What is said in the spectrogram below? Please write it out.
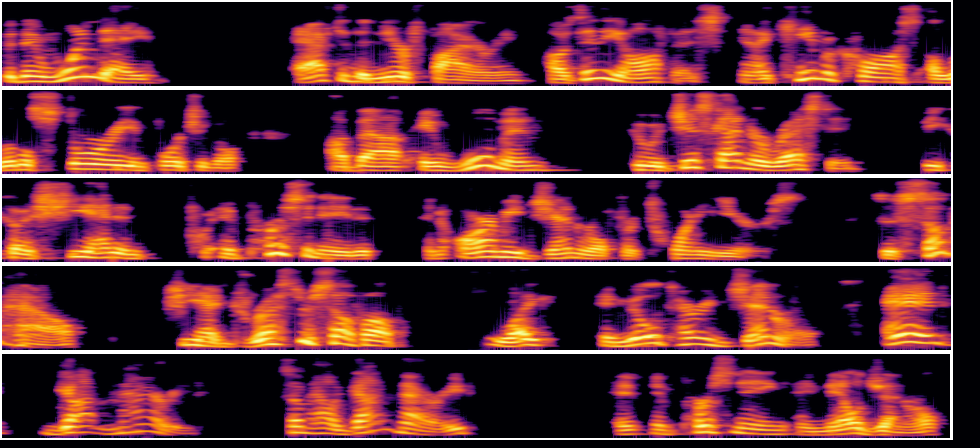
But then one day after the near firing, I was in the office and I came across a little story in Portugal about a woman who had just gotten arrested because she had imp- impersonated an army general for 20 years. So somehow she had dressed herself up like a military general and got married. Somehow got married, impersonating a male general,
